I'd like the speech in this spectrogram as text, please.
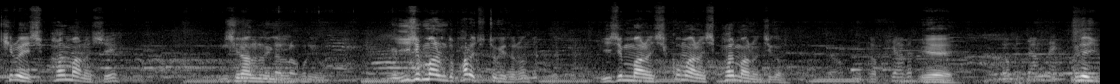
키로에 18만 원씩 진안 능이 이거 20만 원도 팔아 저쪽에서는 20만 원, 19만 원, 18만 원 지금 예 너무 작네. 근데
